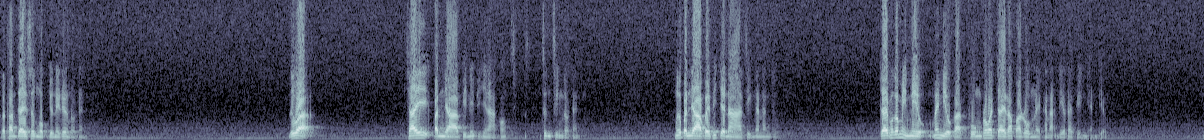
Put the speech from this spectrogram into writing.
ก็ทำใจสงบอยู่ในเรื่องเหล่านั้น หรือว่าใช้ปัญญาพินิจพิจารณาของซึ่งสิ่งเหล่านั้น เมื่อปัญญาไปพิจารณาสิ่งนั้นนั้นอยู่ ใจมันก็ไม่มีไม่มีโอกาสฟุง้ง เพราะว่าใจรับอารมณ์ในขณะเดียวได้เพียงอย่างเดียวใน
